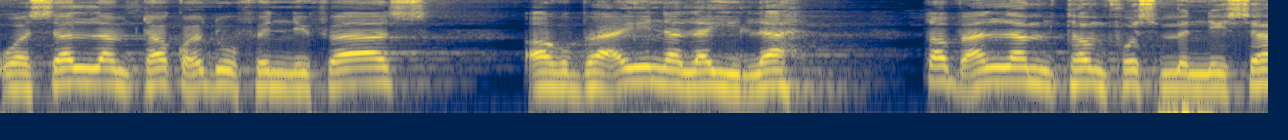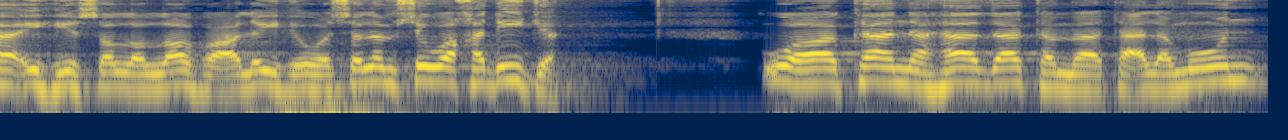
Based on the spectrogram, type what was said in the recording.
وسلم تقعد في النفاس أربعين ليلة. طبعا لم تنفس من نسائه صلى الله عليه وسلم سوى خديجة. وكان هذا كما تعلمون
